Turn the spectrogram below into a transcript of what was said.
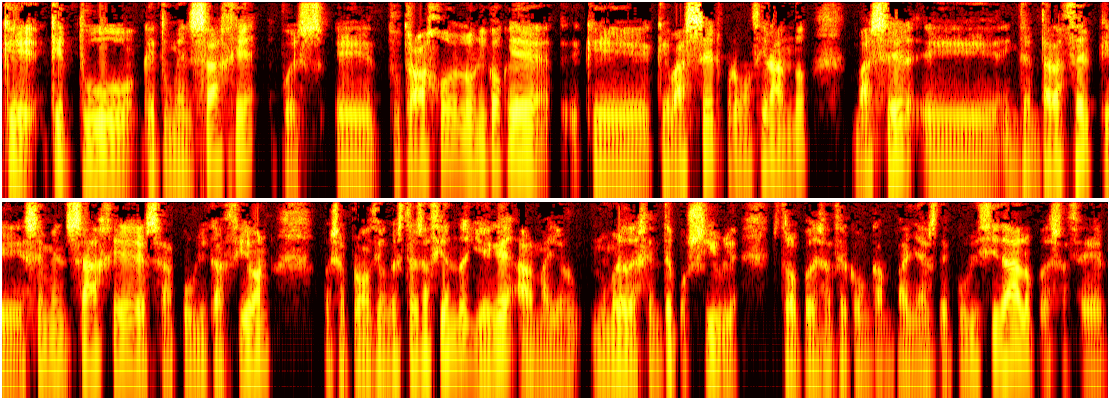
que, que, tu, que tu mensaje pues eh, tu trabajo lo único que, que, que, va a ser promocionando va a ser eh, intentar hacer que ese mensaje, esa publicación o esa promoción que estés haciendo llegue al mayor número de gente posible. Esto lo puedes hacer con campañas de publicidad, lo puedes hacer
